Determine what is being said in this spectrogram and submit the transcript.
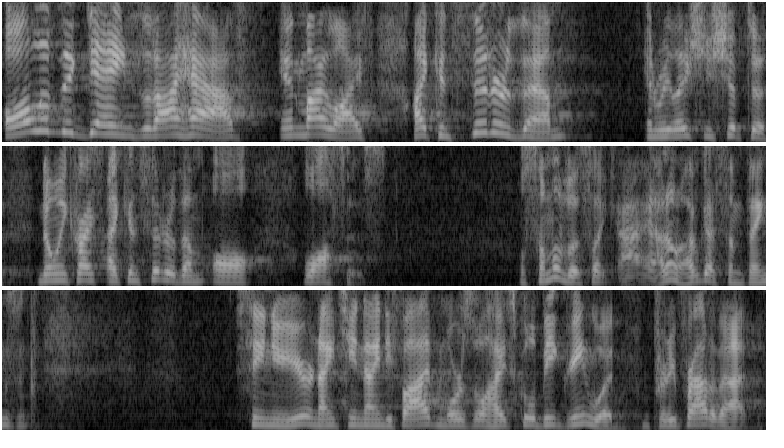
All of the gains that I have in my life, I consider them in relationship to knowing Christ, I consider them all losses. Well, some of us, like, I, I don't know, I've got some things. Senior year, 1995, Mooresville High School beat Greenwood. I'm pretty proud of that.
